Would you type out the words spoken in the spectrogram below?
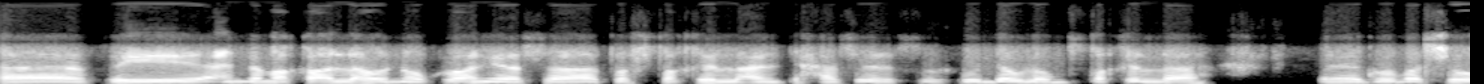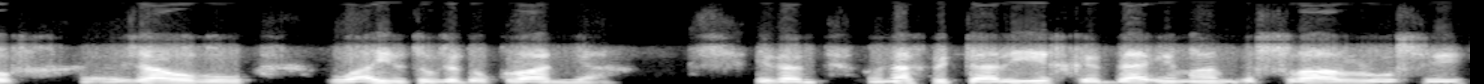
آه، في عندما قال له إن أوكرانيا ستستقل عن الاتحاد ستكون دولة مستقلة غورباتشوف جاوبوا وأين توجد أوكرانيا؟ اذا هناك في التاريخ دائما إصرار روسي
